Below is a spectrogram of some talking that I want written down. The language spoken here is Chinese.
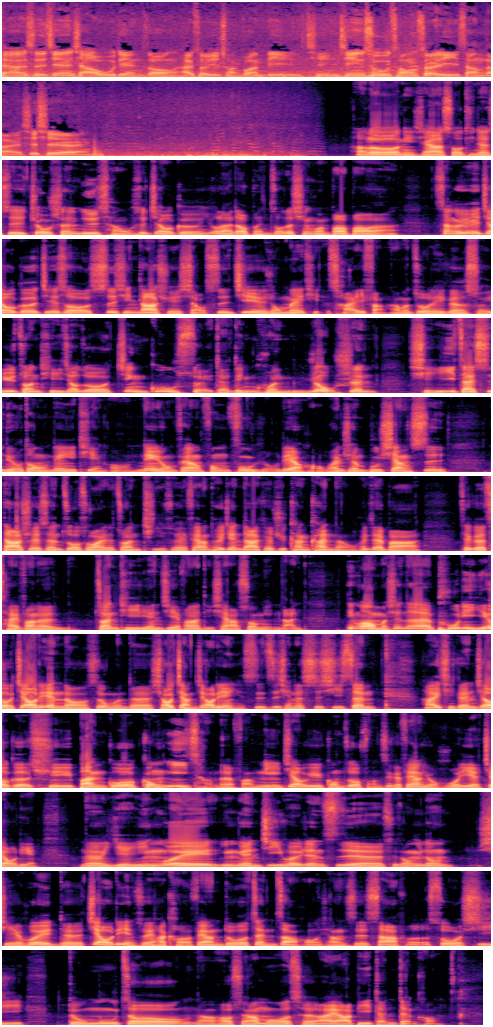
现在时间下午五点钟，海水浴场关闭，请尽速从水里上来，谢谢。Hello，你现在收听的是救生日常，我是焦哥，又来到本周的新闻报报啦。上个月，焦哥接受世新大学小世界融媒体的采访，他们做了一个水域专题，叫做《禁锢水的灵魂与肉身：血液再次流动的那一天》哦，内容非常丰富有料哈，完全不像是。大学生做出来的专题，所以非常推荐大家可以去看看呢。我会再把这个采访的专题连接放在底下说明栏。另外，我们现在普里也有教练哦，是我们的小蒋教练，也是之前的实习生，他一起跟焦哥去办过公益场的防溺教育工作坊，是个非常有活力的教练。那也因为因缘际会认识了水中运动协会的教练，所以他考了非常多证照哦，像是 SUP、溯溪。独木舟，然后水上摩托车、IRB 等等哈，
